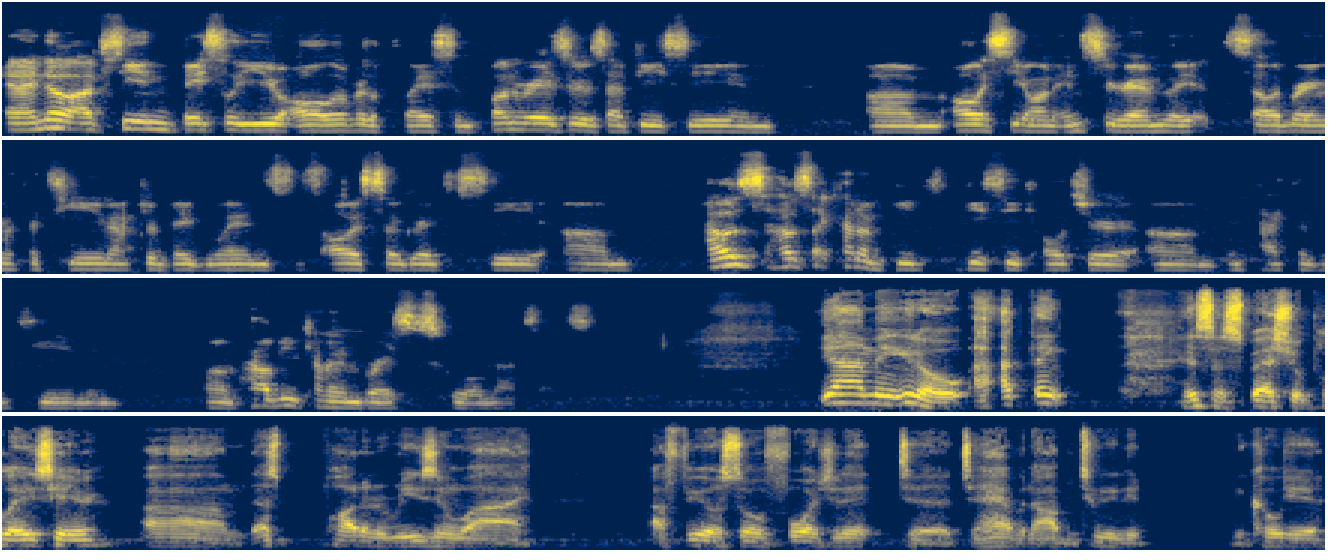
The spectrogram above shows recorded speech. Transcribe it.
and I know I've seen basically you all over the place in fundraisers at BC and um, always see you on Instagram celebrating with the team after big wins. It's always so great to see. Um, how's how's that kind of BC culture um, impacted the team, and um, how have you kind of embraced the school in that sense? Yeah, I mean, you know, I think it's a special place here. Um, that's part of the reason why I feel so fortunate to to have an opportunity to coach here.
